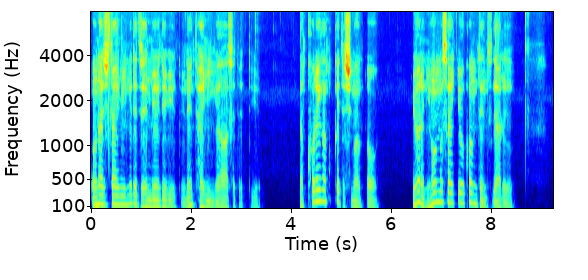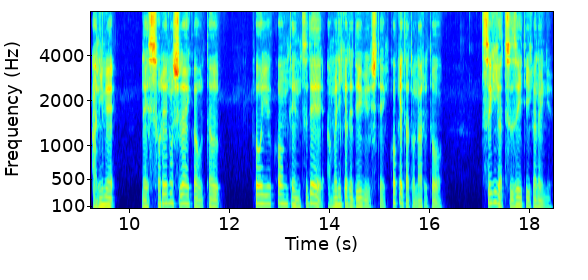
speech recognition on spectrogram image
同じタイミングで全米デビューというね、タイミング合わせてっていう。これがこけてしまうと、いわゆる日本の最強コンテンツであるアニメで、それの主題歌を歌う、こういうコンテンツでアメリカでデビューしてこけたとなると、次が続いていかないんだよ。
